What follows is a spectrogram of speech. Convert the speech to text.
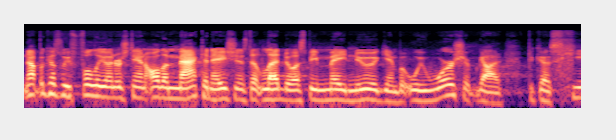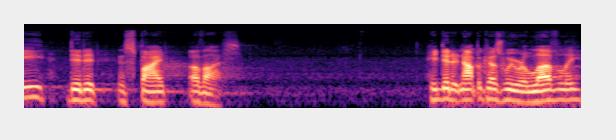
Not because we fully understand all the machinations that led to us being made new again, but we worship God because He did it in spite of us. He did it not because we were lovely.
